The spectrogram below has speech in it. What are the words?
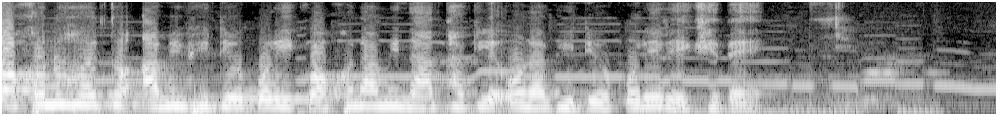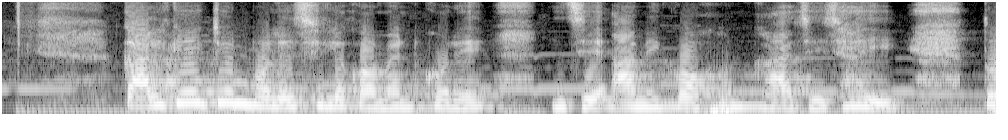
কখনো হয়তো আমি ভিডিও করি, কখনো আমি না থাকলে ওরা ভিডিও করে রেখে দেয়। কালকে একজন বলেছিল কমেন্ট করে যে, আমি কখন কাজে যাই? তো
